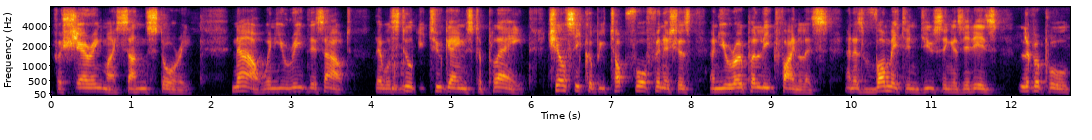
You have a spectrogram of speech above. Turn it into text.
for sharing my son's story. Now, when you read this out, there will still be two games to play. Chelsea could be top four finishers and Europa League finalists, and as vomit inducing as it is, Liverpool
